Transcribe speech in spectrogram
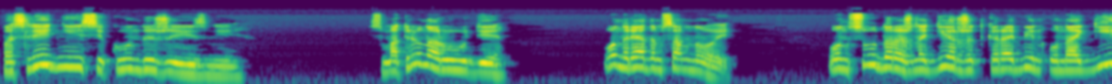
Последние секунды жизни. Смотрю на Руди. Он рядом со мной. Он судорожно держит карабин у ноги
